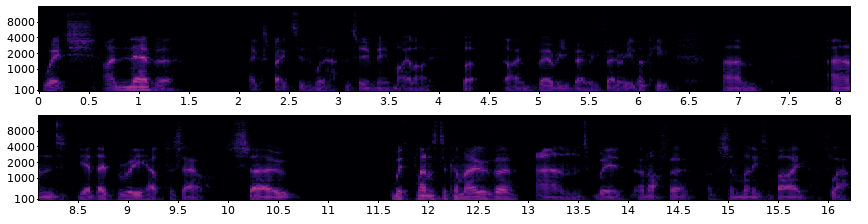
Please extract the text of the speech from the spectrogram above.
which I never expected would happen to me in my life. But I'm very, very, very lucky. Um, and yeah, they've really helped us out. So, with plans to come over and with an offer of some money to buy a flat,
